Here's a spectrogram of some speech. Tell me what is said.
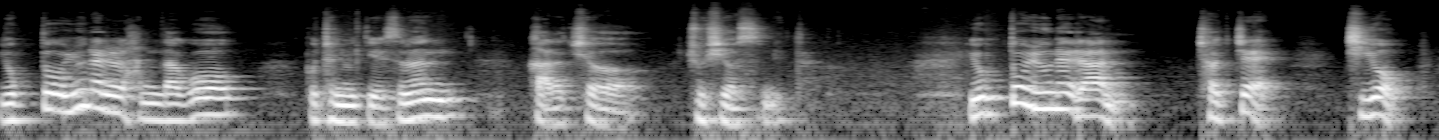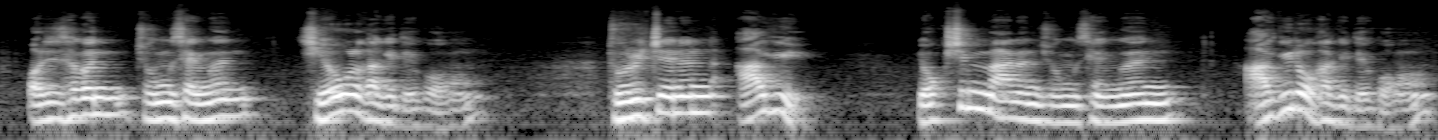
육도윤회를 한다고 부처님께서는 가르쳐 주셨습니다. 육도윤회란 첫째, 지옥, 어리석은 중생은 지옥을 가게 되고, 둘째는 악귀, 욕심 많은 중생은 악귀로 가게 되고,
